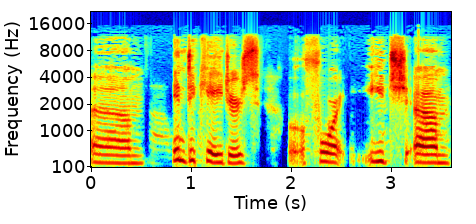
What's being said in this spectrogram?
um, indicators for each um,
